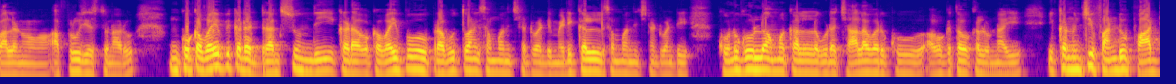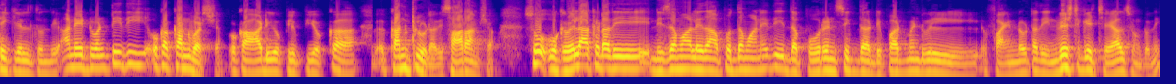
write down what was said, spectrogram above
వాళ్ళను అప్రూవ్ చేస్తున్నారు. ఇంకొక వైపు ఇక్కడ డ్రగ్స్ ఉంది. ఇక్కడ ఒక వైపు ప్రభుత్వానికి సంబంధించినటువంటి మెడికల్ సంబంధించినటువంటి కొనుగోలు అమ్మకాలలో కూడా చాలా వరకు అవకతవకలు ఉన్నాయి. ఇక్కడ నుంచి ఫండ్ పార్టీకి వెళ్తుంది అనేటువంటిది ఒక కన్వర్షన్ ఒక ఆడియో క్లిప్ యొక్క కన్క్లూడ్ అది సారాంశం. సో ఒకవేళ అక్కడ అది నిజమా లేదా అబద్ధమా అనేది the forensic the department will find out అది ఇన్వెస్టిగేట్ చేయాల్సి ఉంటుంది.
